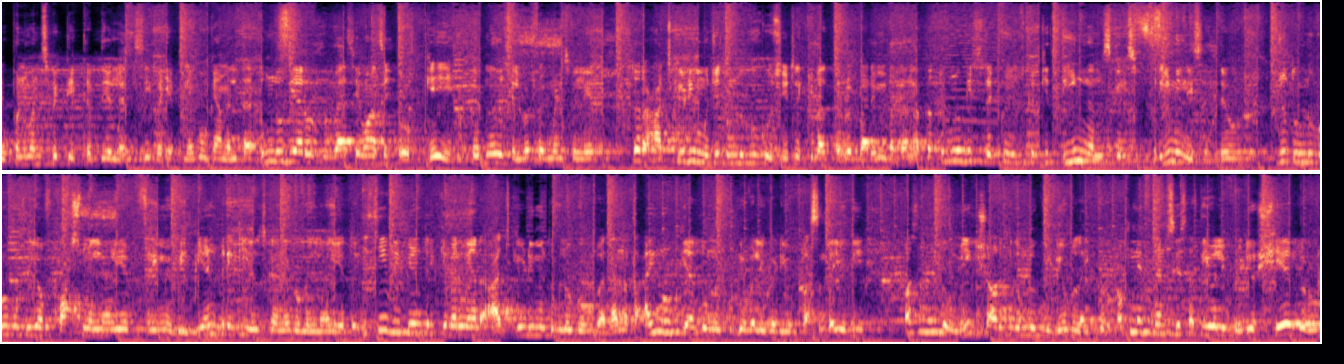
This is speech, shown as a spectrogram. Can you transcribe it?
ओपन वंस पे क्लिक कर दिया लेट्स सी भाई अपने को क्या मिलता है। तुम लोग यार वैसे वहाँ से ओके पे अपने को सिल्वर फ्रेगमेंट्स मिले। तो आज के वीडियो मुझे तुम लोगों को उसी ट्रिक की बात कर बारे में बताना था। तुम लोग इस ट्रिक को यूज़ करके तीन गन स्किन फ्री में ले सकते हो, जो तुम लोगों को फ्री ऑफ़ कॉस्ट मिलने वाली है फ्री में वीपीएन ट्रिक यूज़ करने को मिलने वाली है। तो इसी वीपीएन ट्रिक के बारे में यार आज की वीडियो में तुम लोगों को बताना था। आई होप यार तुम लोगों की वाली वीडियो पसंद आई होगी। पसंद है तो मेक श्योर कि तुम लोग वीडियो को लाइक करो, अपने फ्रेंड्स के साथ ये वाली वीडियो शेयर करो।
